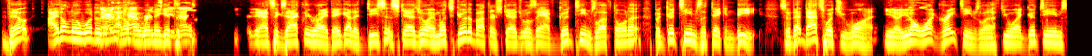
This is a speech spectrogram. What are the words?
They'll. I don't know what. I don't know when they get to. Now. That's exactly right. They got a decent schedule, and what's good about their schedule is they have good teams left on it, but good teams that they can beat. So that that's what you want. You know, you don't want great teams left. You want good teams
